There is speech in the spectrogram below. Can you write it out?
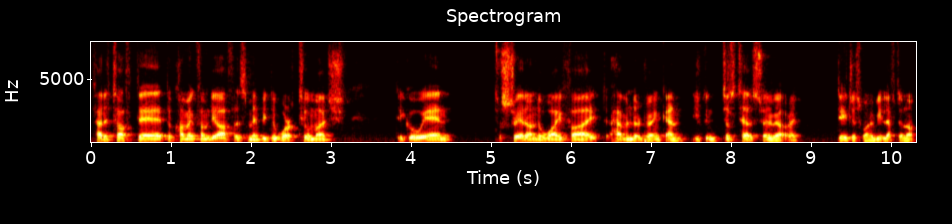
I've had a tough day, they're coming from the office, maybe they work too much. They go in, they're straight on the Wi Fi, they're having their drink, and you can just tell straight away, all right, they just want to be left alone.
